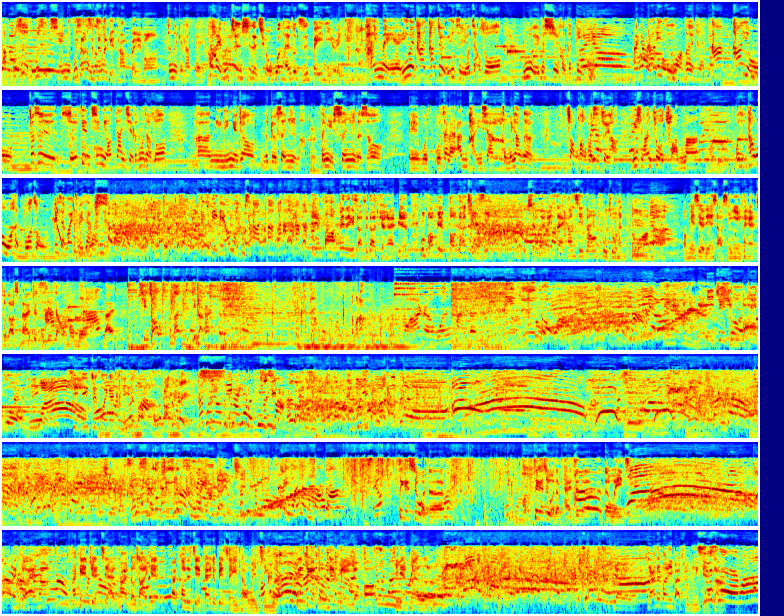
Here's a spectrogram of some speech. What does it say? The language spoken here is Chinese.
啊，不是不是钱，也不你当时是什么真的给他背吗？真的给他背啊，那他有没有正式的求婚，还是说只是背你而已？还没哎，因为他他就有一直有讲说，如果有一个适合的地点，他应该他一直对他他有就是随便轻描淡写的跟我讲说，呃，你明年就要那个生日嘛嗯，等你生日的时候，哎，我我再来安排一下怎么样的状况会是最好。你喜欢坐船吗？我是他问我很多种，变想把你推下来。我是用什么地点要猛杀他？也把他背了一个小时到悬崖边，不方便抛下去。秀慧每次来康熙都付出很多，那我们也是有点小心意，看看抽到什么。来，就直接这样往后摸好。来，请抽。来，请打开。怎么了？华人文坛的奇迹之作哇！这应该是你的巨？作巨作哇！奇迹之作应该是你的吧？啊，对不对？该不会又是跟他一样的自 CD 己打吧？开吧。你自己打开。有一趣的东西，有趣的东西，一个那个比较有趣。这是暖暖包吗？这个是我的，这个是我的牌子的的围巾，很可爱，它它可以卷起来套在头上，也可以把扣子解开就变成一条围巾了。所以这个冬天可以用哦，新年快乐！有有有，等下再帮你把署名写上。谢谢哇！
